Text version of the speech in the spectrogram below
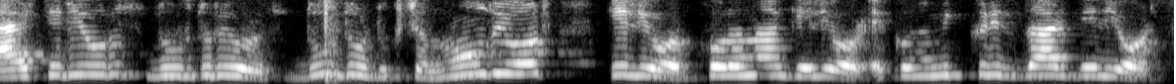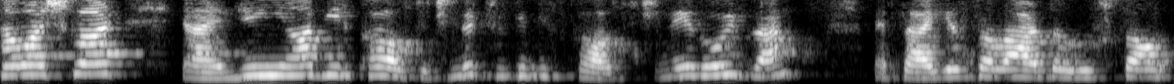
erteliyoruz, durduruyoruz. Durdurdukça ne oluyor? Geliyor korona, geliyor ekonomik krizler, geliyor savaşlar. Yani dünya bir kaos içinde çünkü biz kaos içindeyiz. O yüzden mesela yasalarda, ruhsal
